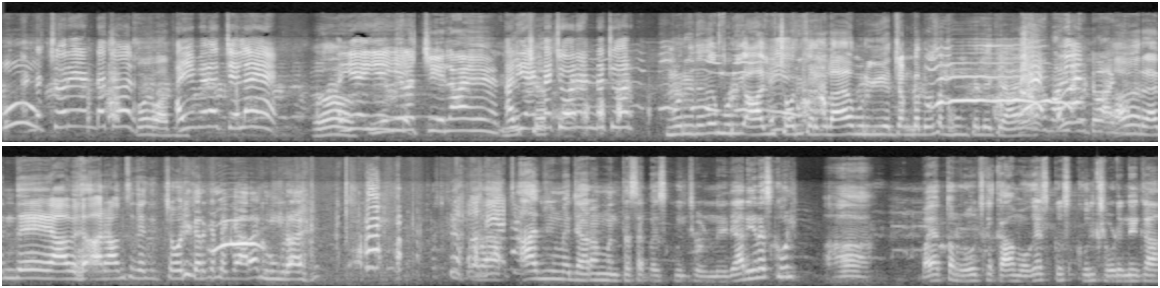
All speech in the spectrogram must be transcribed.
अंडा चोर है अंडा चोर। कोई बात और ये मेरा चेला है। हाँ। ये ये मेरा चेला है। अरे अंडा चोर अंडा चोर। मुर्गी दे दे मुर्गी आज भी चोरी करके लाया मुर्गी ये जंगल में से घूम के लेके आया। है अबे रहने दे अबे आराम से देख चोरी करके लेके आ रहा है घूम रहा है। आज भी मैं जा रहा हूँ मंतसा को स्कूल छोड़ने। जा रही है ना स्कूल? हाँ। भाई अब तो रोज का काम हो गया इसको स्कूल छोड़ने का।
